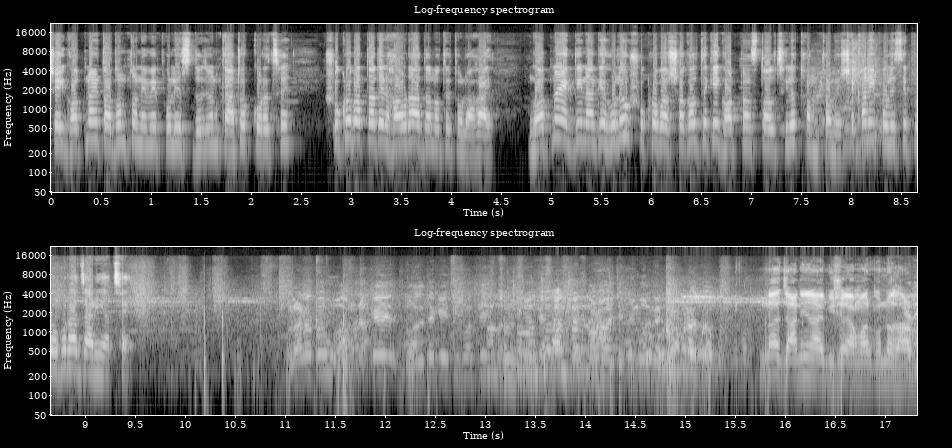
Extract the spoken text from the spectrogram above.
সেই ঘটনায় তদন্ত নেমে পুলিশ দুজনকে আটক করেছে। শুক্রবার তাদের হাওড়া আদালতে তোলা হয়। ঘটনা একদিন আগে হলেও শুক্রবার সকাল থেকে ঘটনাস্থল ছিল থমথমে। সেখানেই পুলিশি প্রহরা জারি আছে। আপনাকে দল থেকে ইতিমধ্যে করা হয়েছে। কি বলবেন? না জানি না এই বিষয়ে আমার কোনো ধারণা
